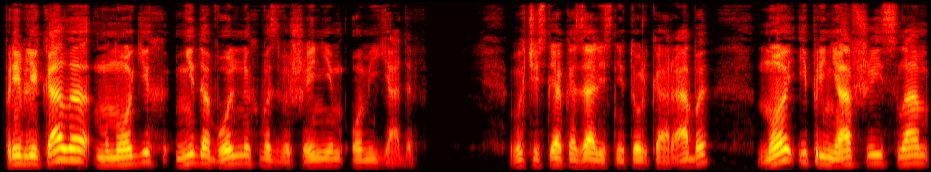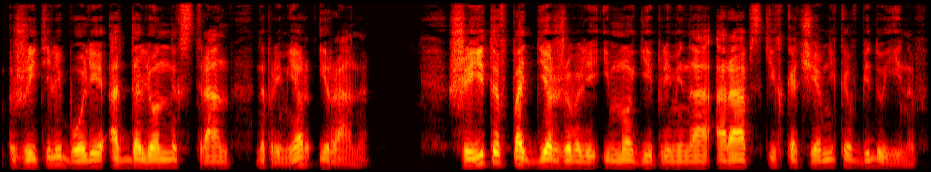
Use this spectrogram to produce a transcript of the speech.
привлекала многих недовольных возвышением омиядов. В их числе оказались не только арабы, но и принявшие ислам жители более отдаленных стран, например, Ирана. Шиитов поддерживали и многие племена арабских кочевников-бедуинов.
